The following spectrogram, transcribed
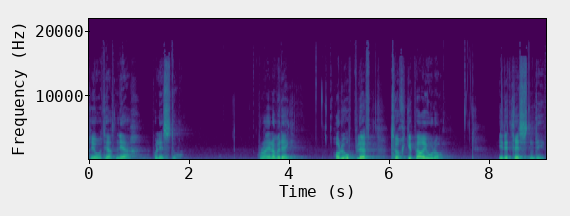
prioritert ned på lista. Hvordan er det med deg? Har du opplevd tørkeperioder i ditt kristenliv?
